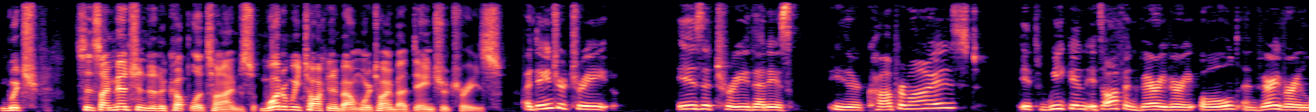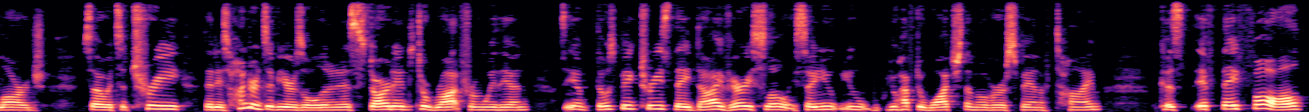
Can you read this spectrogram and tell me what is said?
which, since I mentioned it a couple of times, what are we talking about when we're talking about danger trees? A danger tree is a tree that is either compromised, it's weakened, it's often very, very old and very, very large. So it's a tree that is hundreds of years old and it has started to rot from within you know, those big trees they die very slowly. So you you you have to watch them over a span of time because if they fall,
